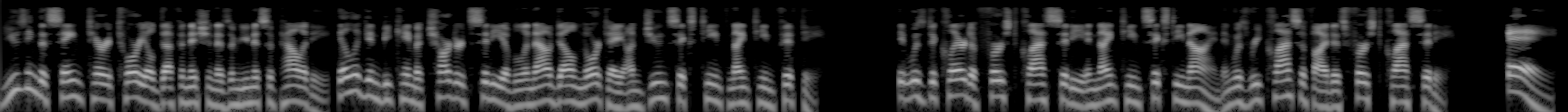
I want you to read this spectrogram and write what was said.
Using the same territorial definition as a municipality, Iligan became a chartered city of Lanao del Norte on June 16, 1950. It was declared a first-class city in 1969 and was reclassified as first-class city A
